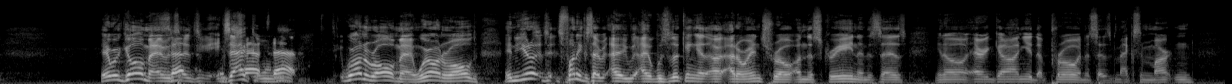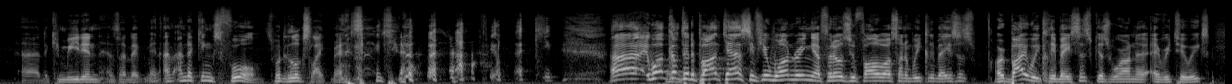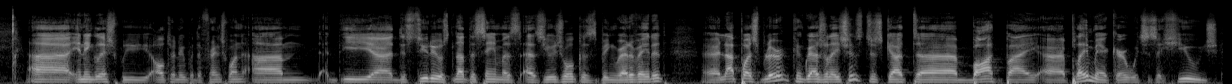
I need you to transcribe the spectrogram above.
Here we go, man. It's- it's- exactly. that. We're on a roll, man. We're on a roll, and you know it's funny because I, I I was looking at our, at our intro on the screen, and it says you know Eric Gagne, the pro, and it says Maxim Martin, uh, the comedian. And so like, man, I'm, I'm the king's fool. That's what it looks like, man. It's like, you know, like you- uh, welcome to the podcast. If you're wondering, uh, for those who follow us on a weekly basis or bi-weekly basis, because we're on uh, every two weeks uh, in English, we alternate with the French one. Um, the uh, the studio is not the same as, as usual because it's being renovated. La Poche Bleue, congratulations, just got bought by Playmaker, which is a huge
